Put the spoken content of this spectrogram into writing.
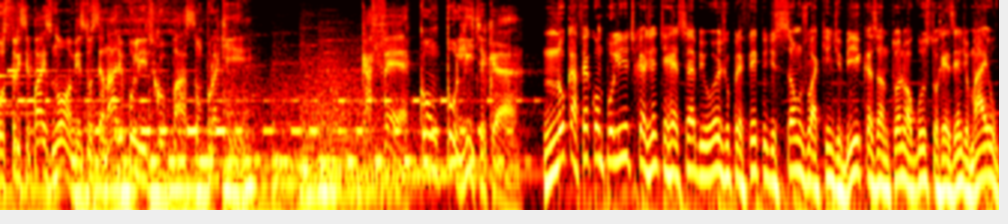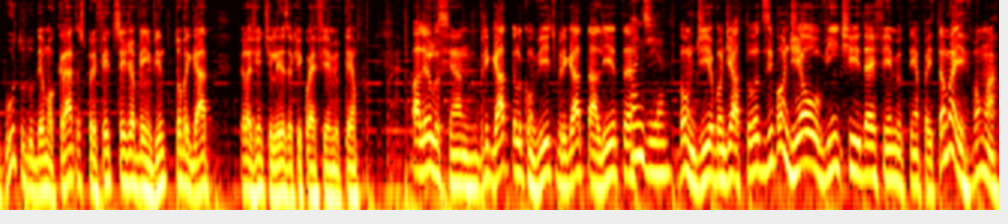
Os principais nomes do cenário político passam por aqui. Café com Política. No Café com Política, a gente recebe hoje o prefeito de São Joaquim de Bicas, Antônio Augusto Rezende Maia, o Guto do Democratas. Prefeito, seja bem-vindo. Muito obrigado pela gentileza aqui com a FM O Tempo. Valeu, Luciano. Obrigado pelo convite. Obrigado, Talita. Bom dia. Bom dia, bom dia a todos e bom dia ao ouvinte da FM O Tempo aí. Tamo aí, vamos lá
